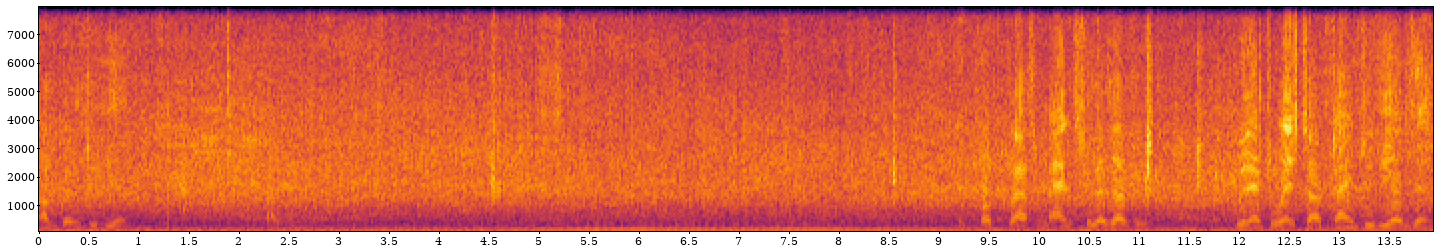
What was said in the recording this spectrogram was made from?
not going to hear. Fourth class man's philosophy, we'll have to waste our time to hear them.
